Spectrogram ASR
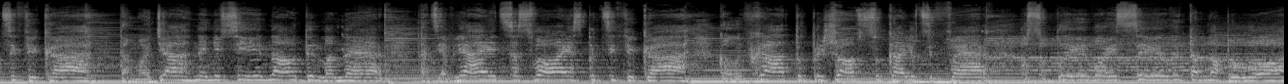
Пацифіка, там одягнені всі на один манер, та з'являється своя специфіка, коли в хату прийшов сука Люцифер, особливої сили там набуло,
